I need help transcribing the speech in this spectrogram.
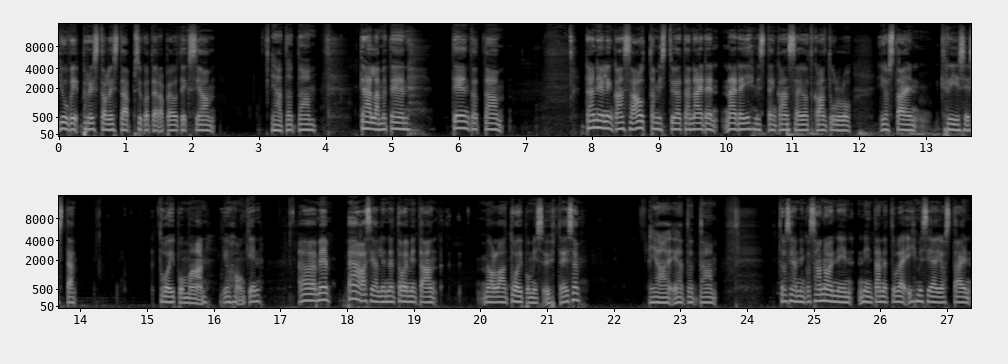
Juvi Bristolista psykoterapeutiksi ja, ja tota, täällä mä teen, teen tota Danielin kanssa auttamistyötä näiden, näiden ihmisten kanssa, jotka on tullut jostain kriisistä toipumaan johonkin. meidän pääasiallinen toiminta on me ollaan toipumisyhteisö. Ja, ja tota, tosiaan niin kuin sanoin, niin, niin tänne tulee ihmisiä jostain,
